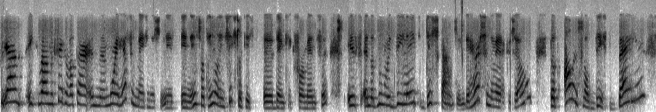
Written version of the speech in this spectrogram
Ja, ik wou nog zeggen wat daar een uh, mooi hersenmechanisme in is, wat heel inzichtelijk is, uh, denk ik, voor mensen, is, en dat noemen we delayed discounting. De hersenen werken zo dat alles wat dichtbij is,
